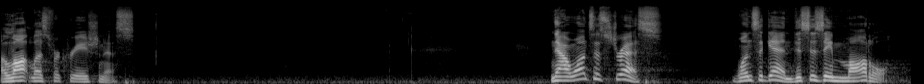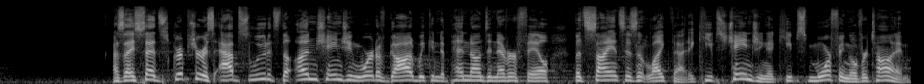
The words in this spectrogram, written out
a lot less for creationists. Now, I want to stress once again, this is a model. As I said, Scripture is absolute. It's the unchanging Word of God we can depend on to never fail, but science isn't like that. It keeps changing, it keeps morphing over time.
